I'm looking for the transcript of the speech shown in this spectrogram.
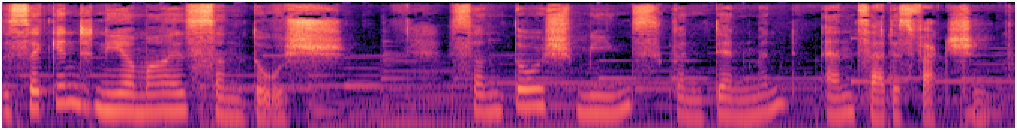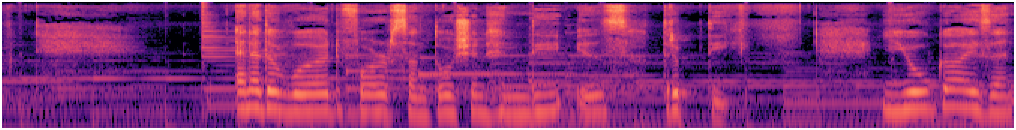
The second niyama is santosh. Santosh means contentment and satisfaction. Another word for santosh in Hindi is tripti. Yoga is an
